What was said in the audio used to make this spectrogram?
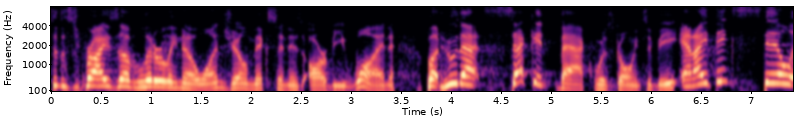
To the surprise of literally no one, Joe Mixon is RB1. But who that second back was going to be, and I think still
